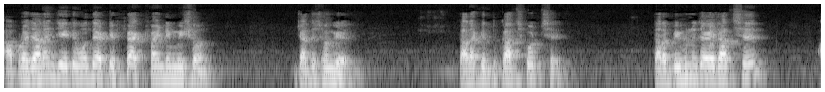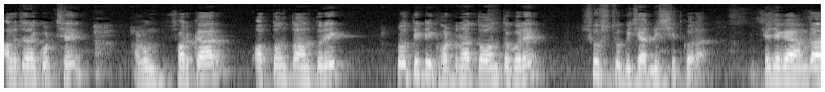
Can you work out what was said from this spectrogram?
আপনারা জানেন যে ইতিমধ্যে একটি ফ্যাক্ট ফাইন্ডিং মিশন জাতিসংঘের, তারা কিন্তু কাজ করছে। তারা বিভিন্ন জায়গায় যাচ্ছে, আলোচনা করছে এবং সরকার অত্যন্ত আন্তরিক প্রতিটি ঘটনা তদন্ত করে সুষ্ঠু বিচার নিশ্চিত করা। সে জায়গায় আমরা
